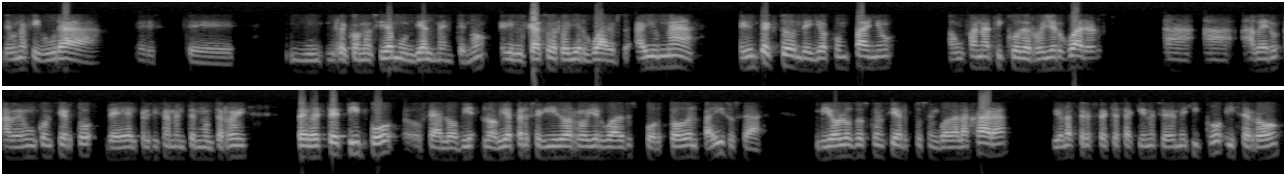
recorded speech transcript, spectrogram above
una figura este, reconocida mundialmente, ¿no? En el caso de Roger Waters, hay una hay un texto donde yo acompaño a un fanático de Roger Waters a, a, ver a ver un concierto de él precisamente en Monterrey, pero este tipo, o sea, lo, lo había perseguido a Roger Waters por todo el país, o sea, vio los dos conciertos en Guadalajara, vio las tres fechas aquí en la Ciudad de México y cerró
